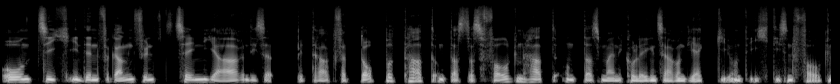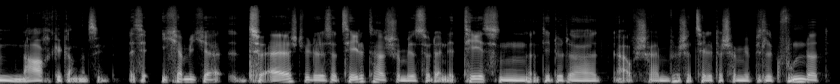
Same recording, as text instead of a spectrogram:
und sich in den vergangenen 15 Jahren dieser Betrag verdoppelt hat und dass das Folgen hat und dass meine Kollegin Sarah Jecki und ich diesen Folgen nachgegangen sind. Also ich habe mich ja zuerst, wie du das erzählt hast, schon mir so deine Thesen, die du da aufschreiben wirst, erzählt hast, schon mir ein bisschen gewundert,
